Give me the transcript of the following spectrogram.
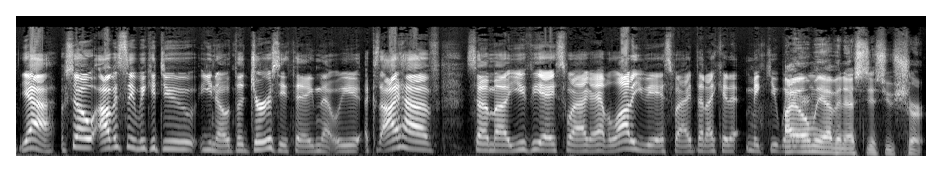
Yeah. So obviously we could do, you know, the jersey thing that we, because I have some uh, UVA swag. I have a lot of UVA swag that I could make you wear. I only have an SDSU shirt.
